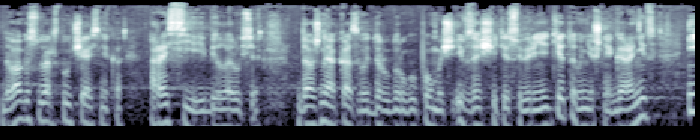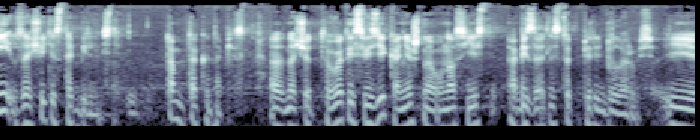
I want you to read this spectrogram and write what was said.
два государства-участника, Россия и Беларусь, должны оказывать друг другу помощь и в защите суверенитета, внешних границ, и в защите стабильности. Там так и написано. А, значит, в этой связи, конечно, у нас есть обязательства перед Беларусью. И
